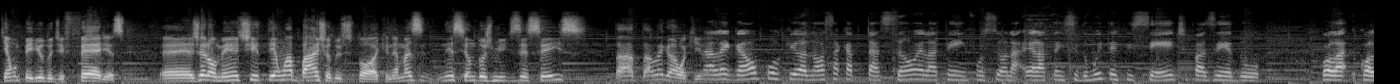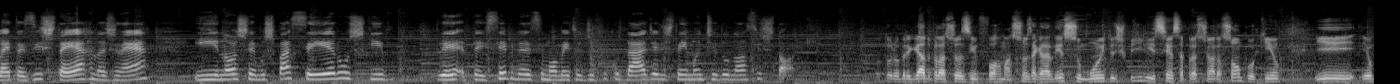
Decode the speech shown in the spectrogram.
que é um período de férias, é, geralmente tem uma baixa do estoque, né? Mas nesse ano 2016 tá, tá legal aqui. Né? Tá legal porque a nossa captação ela tem funciona, ela tem sido muito eficiente fazendo coletas externas, né? E nós temos parceiros que tem sempre nesse momento de dificuldade, eles têm mantido o nosso estoque. Doutor, obrigado pelas suas informações, agradeço muito. Deixa eu pedir licença para a senhora só um pouquinho e eu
